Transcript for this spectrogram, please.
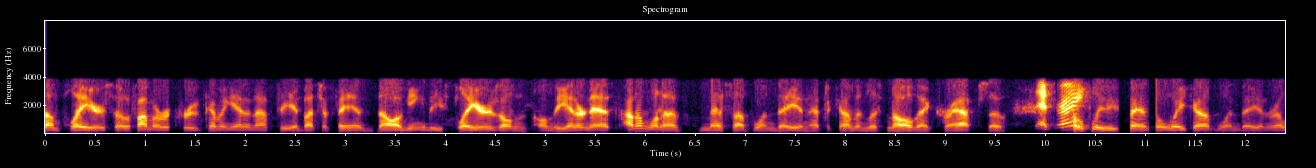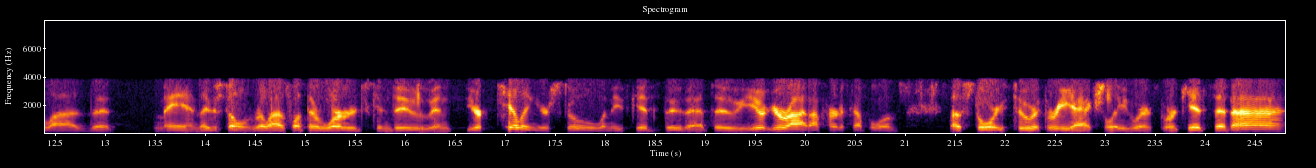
some players. So if I'm a recruit coming in and I see a bunch of fans dogging these players on on the internet, I don't want to mess up one day and have to come and listen to all that crap. So That's right. hopefully these fans will wake up one day and realize that man, they just don't realize what their words can do and you're killing your school when these kids do that too. You're you're right. I've heard a couple of uh, stories, two or three actually, where where kids said, "Ah,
